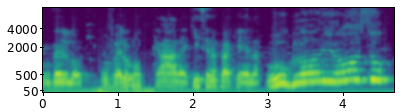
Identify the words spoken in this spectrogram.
O velho Loki. o velho Loki. Cara, que cena foi aquela? O glorioso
